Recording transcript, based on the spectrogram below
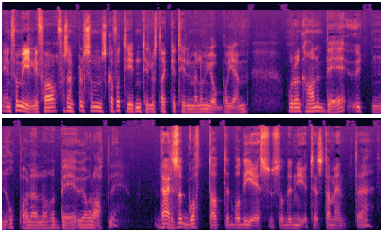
En familiefar f.eks. som skal få tiden til å strekke til mellom jobb og hjem. Hvordan kan han be uten opphold, eller be uavlatelig? Det er så godt at både Jesus og Det nye testamentet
